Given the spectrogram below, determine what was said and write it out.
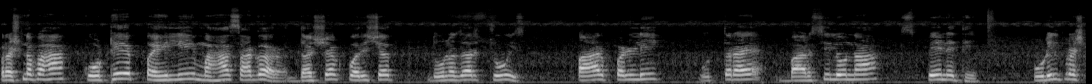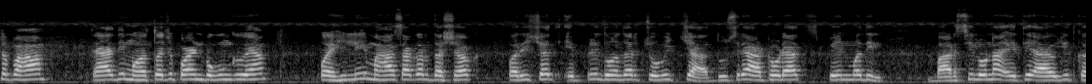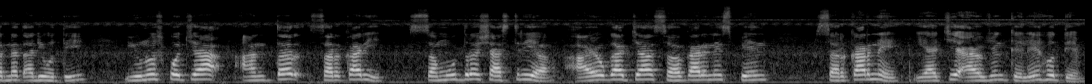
प्रश्न पहा कोठे पहिली महासागर दशक परिषद दोन हजार चोवीस पार पडली? उत्तर आहे बार्सिलोना स्पेन येथे. पुढील प्रश्न पहा त्याआधी महत्त्वाचे पॉईंट बघून घेऊया. पहिली महासागर दशक परिषद एप्रिल दोन हजार चोवीसच्या दुसऱ्या आठवड्यात स्पेनमधील बार्सिलोना येथे आयोजित करण्यात आली होती. युनेस्कोच्या आंतर सरकारी समुद्रशास्त्रीय आयोगाच्या सहकार्याने स्पेन सरकारने याचे आयोजन केले होते.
